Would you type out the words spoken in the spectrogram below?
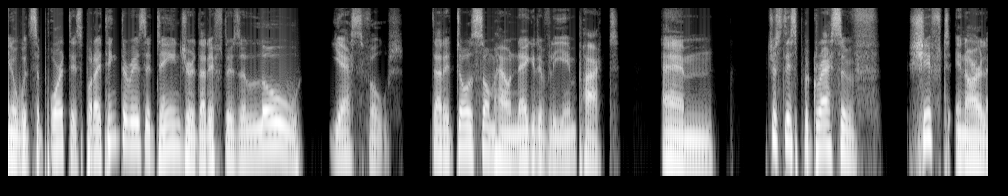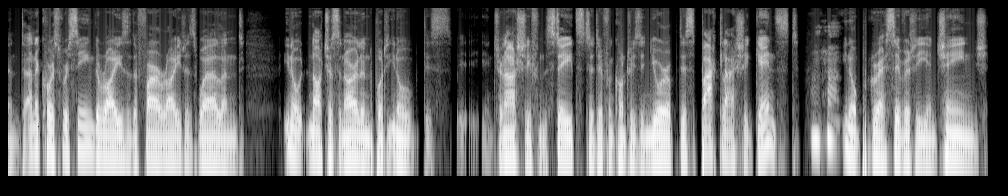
you know would support this, but I think there is a danger that if there's a low yes vote, that it does somehow negatively impact um just this progressive shift in Ireland, and of course we're seeing the rise of the far right as well, and you know, not just in Ireland, but, you know, this internationally from the States to different countries in Europe, this backlash against, mm-hmm. you know, progressivity and change.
